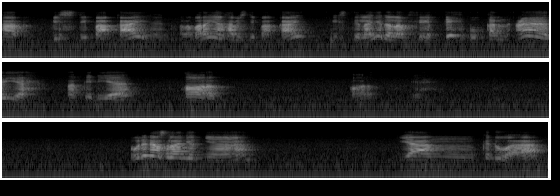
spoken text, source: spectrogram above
habis dipakai. Nah, kalau barang yang habis dipakai, istilahnya dalam fikih bukan ariyah, tapi dia qard. Qard. Ya. Kemudian yang selanjutnya, yang kedua,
